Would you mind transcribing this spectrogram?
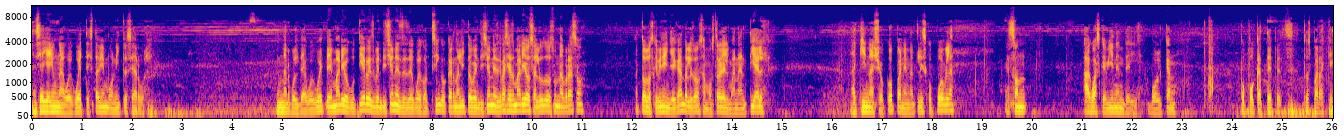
En sí ahí hay un ahuehuete, está bien bonito ese árbol un árbol de ahuehuete. Mario Gutiérrez, bendiciones desde Huejotzingo, carnalito, bendiciones. Gracias Mario, saludos, un abrazo. A todos los que vienen llegando les vamos a mostrar el manantial aquí en Ashocopan, en Atlisco, Puebla. Son aguas que vienen del volcán Popocatépetl. Entonces para que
